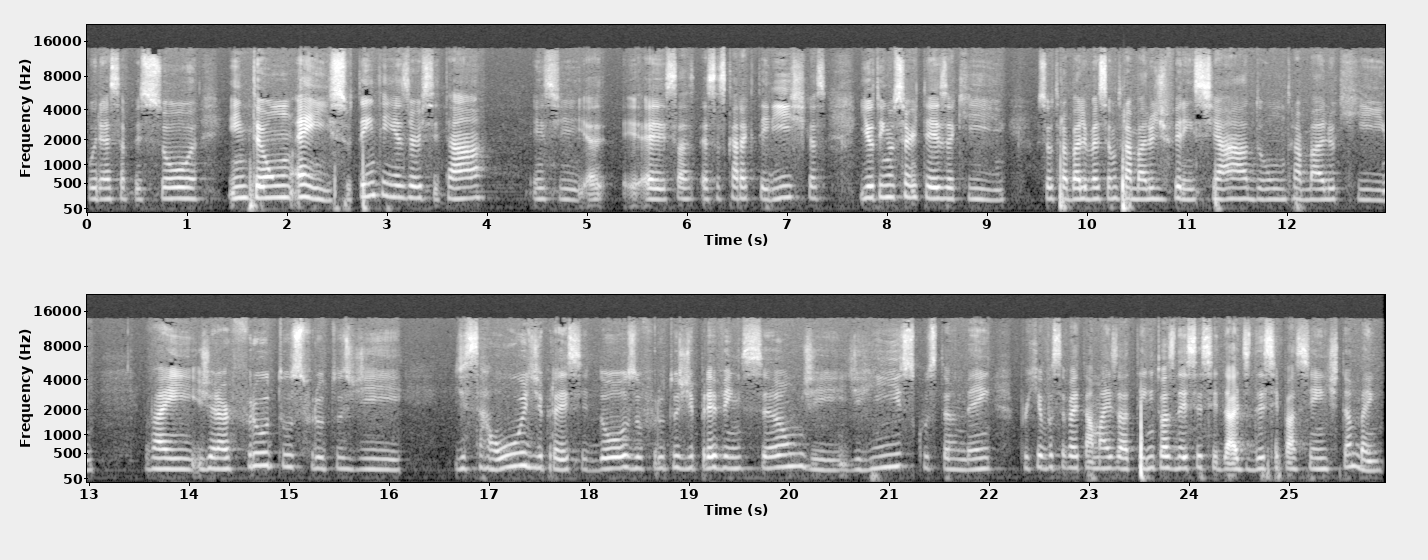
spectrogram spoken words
por essa pessoa. Então, é isso. Tentem exercitar esse, é, é, essa, essas características e eu tenho certeza que o seu trabalho vai ser um trabalho diferenciado, um trabalho que vai gerar frutos, frutos de de saúde para esse idoso, frutos de prevenção de, de riscos também, porque você vai estar mais atento às necessidades desse paciente também.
